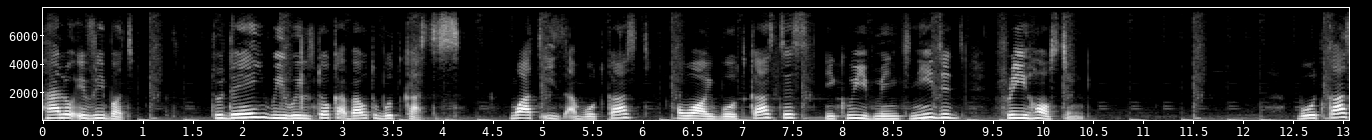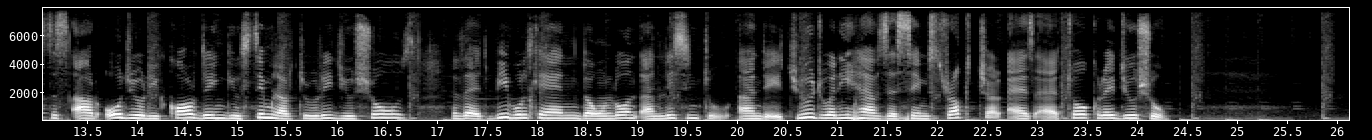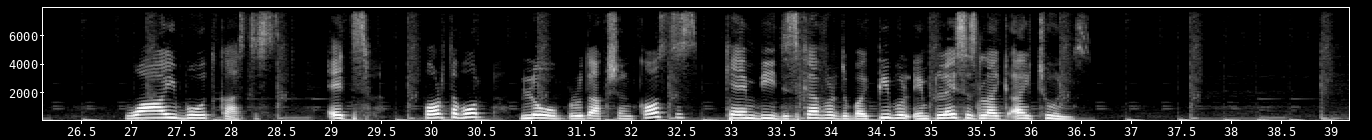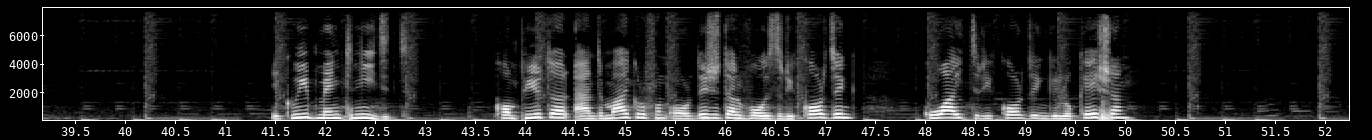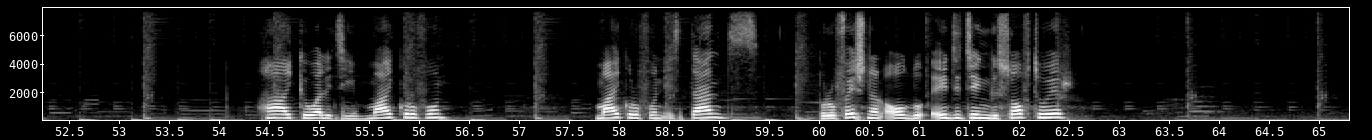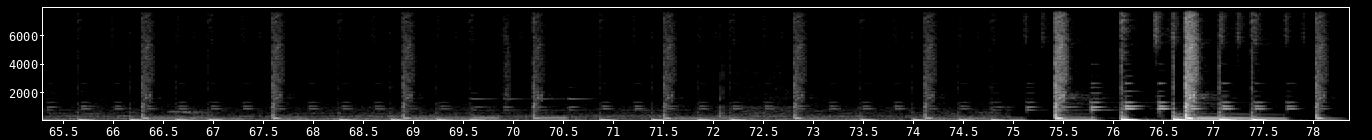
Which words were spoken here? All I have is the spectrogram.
Hello, everybody. Today we will talk about podcasts. What is a podcast? Why podcasts? Equipment needed, free hosting. Podcasts are audio recording similar to radio shows that people can download and listen to, and it usually has the same structure as a talk radio show. Why podcasts? It's portable, low production costs, can be discovered by people in places like iTunes. Equipment needed. Computer and microphone or digital voice recording, quiet recording location, high quality microphone, microphone stands, professional audio editing software,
